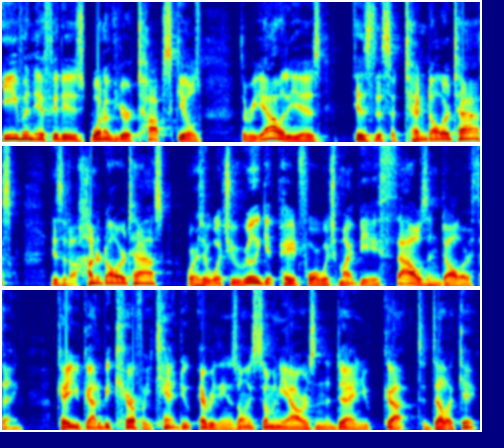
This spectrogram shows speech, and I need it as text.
Even if it is one of your top skills, the reality is is this a $10 task? Is it a $100 task? Or is it what you really get paid for, which might be a $1,000 thing? Okay, you've got to be careful. You can't do everything. There's only so many hours in the day, and you've got to delegate.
